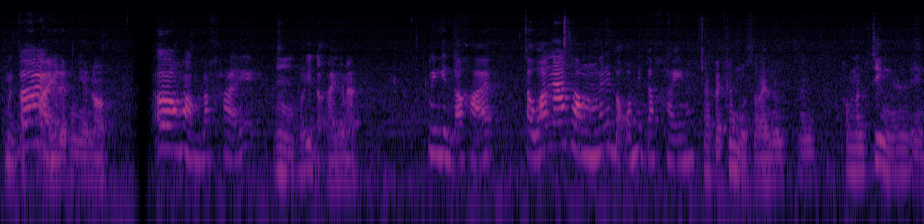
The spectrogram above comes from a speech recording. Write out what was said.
เหมือนตะไคร้อะไรพวกเนี้ยเนาะ เออหอมตะไคร้อืมเขากินตะไคร้ใช่ไหมมีกลิ่นตะไคร้แต่ว่าหน้าซองไม่ได้บอกว่ามีตะไคร้นะใช่เป็นแค่หมูสไลด์น้ำน้ำทำน้ำจิ้มแค่นั้นเอง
